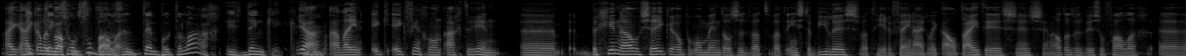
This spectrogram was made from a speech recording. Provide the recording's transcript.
Hij, hij kan ook wel goed dat voetballen. een tempo te laag is, denk ik. Ja, Maar- alleen ik, ik vind gewoon achterin. eh, begin nou zeker op het moment als het wat, wat instabiel is. Wat Herenveen eigenlijk altijd is. Hè, ze zijn altijd wat wisselvallig. eh,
